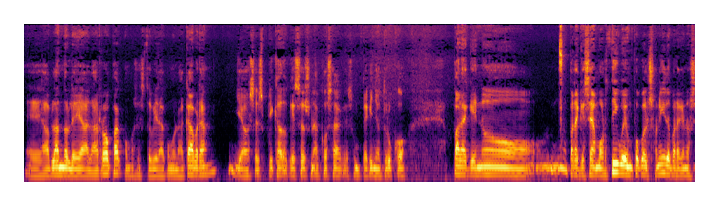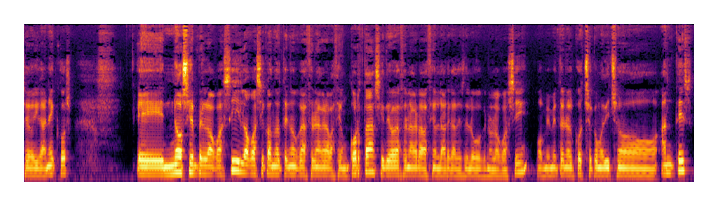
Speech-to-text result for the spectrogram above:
eh, hablándole a la ropa como si estuviera como una cabra. Ya os he explicado que eso es una cosa, que es un pequeño truco para que no, para que se amortigüe un poco el sonido, para que no se oigan ecos. Eh, no siempre lo hago así, lo hago así cuando tengo que hacer una grabación corta. Si tengo que hacer una grabación larga, desde luego que no lo hago así. O me meto en el coche, como he dicho antes,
